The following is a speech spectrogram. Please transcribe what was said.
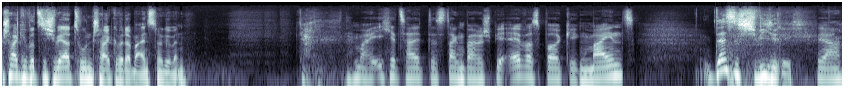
Schalke wird sich schwer tun, Schalke wird aber 1-0 gewinnen. Dann mache ich jetzt halt das dankbare Spiel Elversberg gegen Mainz. Das ist schwierig. Ja.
